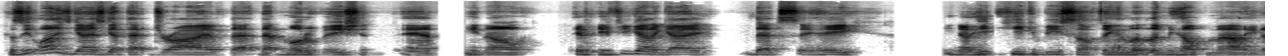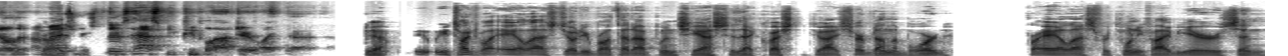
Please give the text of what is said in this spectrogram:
because a lot of these guys got that drive, that that motivation, and you know, if, if you got a guy that say, hey, you know, he, he can be something, and let, let me help him out. You know, I imagine there's, there's has to be people out there like that. yeah. We talked about ALS. Jodi brought that up when she asked you that question too. I served on the board for ALS for 25 years, and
